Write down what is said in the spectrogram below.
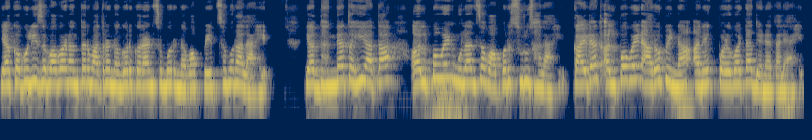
या कबुली जबाबानंतर मात्र नगरकरांसमोर नवा पेच समोर आला आहे. या धंद्यातही आता अल्पवयीन मुलांचा वापर सुरू झाला आहे. कायद्यात अल्पवयीन आरोपींना अनेक पळवाटा देण्यात आल्या आहेत.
